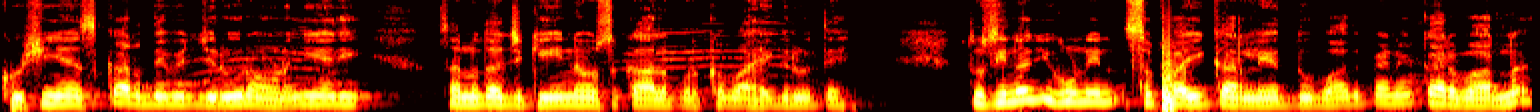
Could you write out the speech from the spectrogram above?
ਖੁਸ਼ੀਆਂ ਇਸ ਘਰ ਦੇ ਵਿੱਚ ਜ਼ਰੂਰ ਆਉਣਗੀਆਂ ਜੀ। ਸਾਨੂੰ ਤਾਂ ਯਕੀਨ ਹੈ ਉਸ ਅਕਾਲ ਪੁਰਖ ਵਾਹਿਗੁਰੂ ਤੇ। ਤੁਸੀਂ ਨਾ ਜੀ ਹੁਣ ਸਫ਼ਾਈ ਕਰ ਲਈ ਤੋਂ ਬਾਅਦ ਭੈਣੇ ਘਰ-ਬਾਰ ਨਾ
